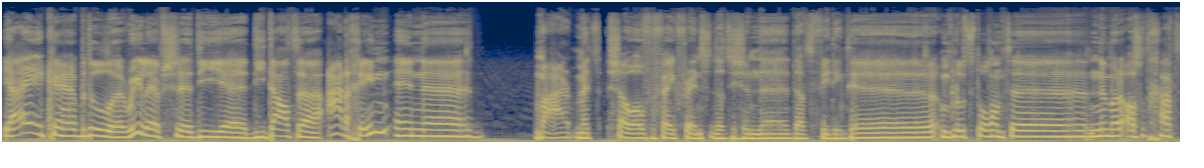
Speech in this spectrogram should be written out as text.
ja ik bedoel, Relapse die, die daalt aardig in. En, maar met So Over Fake Friends, dat, is een, dat vind ik de, een bloedstollend nummer als het gaat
